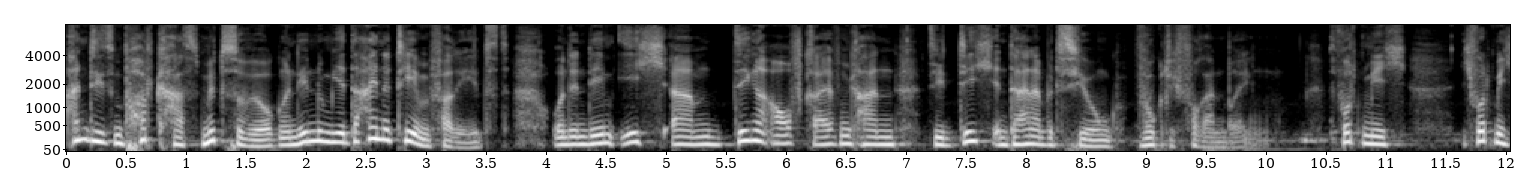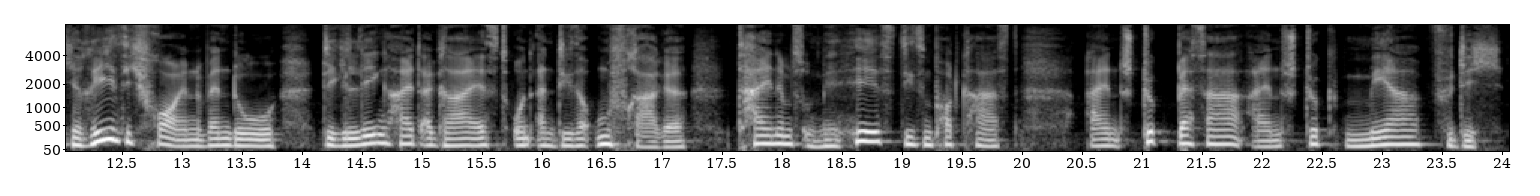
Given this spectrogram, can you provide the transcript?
an diesem Podcast mitzuwirken, indem du mir deine Themen verrätst und indem ich ähm, Dinge aufgreifen kann, die dich in deiner Beziehung wirklich voranbringen. Es würde mich ich würde mich riesig freuen, wenn du die Gelegenheit ergreifst und an dieser Umfrage teilnimmst und mir hilfst, diesen Podcast ein Stück besser, ein Stück mehr für dich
